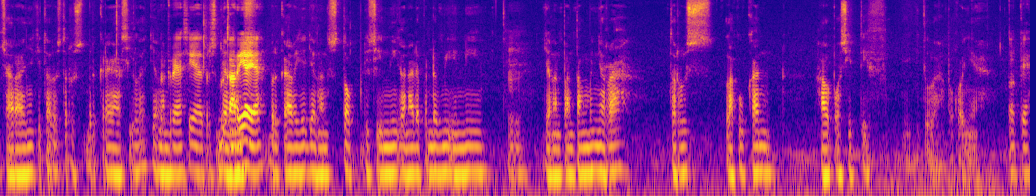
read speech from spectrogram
caranya kita harus terus berkreasi lah jangan Berkreasi ya, terus jangan berkarya ya. berkarya jangan stop di sini karena ada pandemi ini Mm. jangan pantang menyerah terus lakukan hal positif Ya gitulah pokoknya Oke.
